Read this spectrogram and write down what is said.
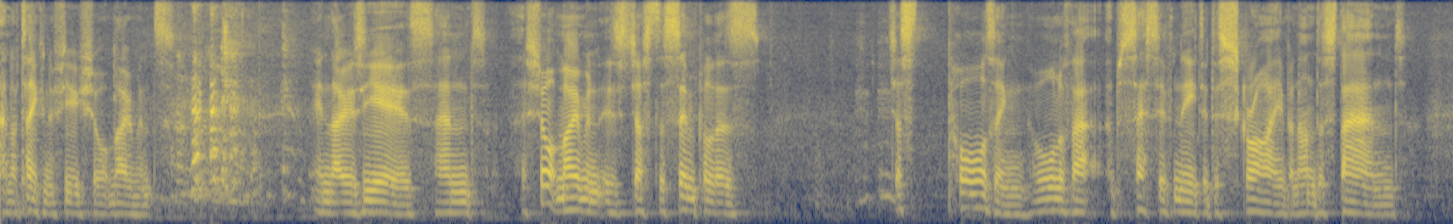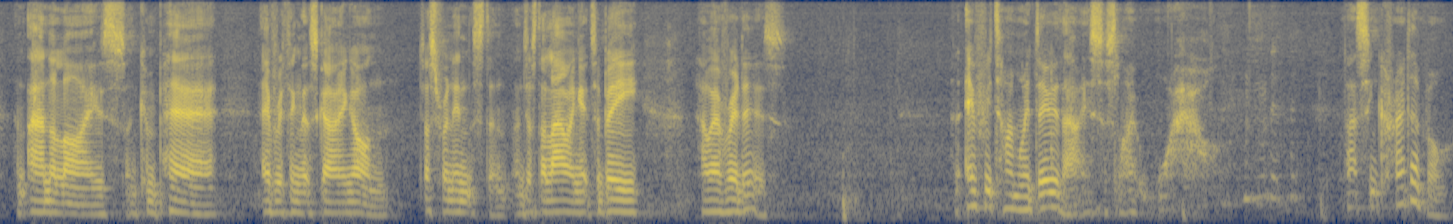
and I've taken a few short moments in those years. And a short moment is just as simple as just pausing all of that obsessive need to describe and understand and analyze and compare everything that's going on just for an instant and just allowing it to be however it is. And every time I do that, it's just like, wow, that's incredible.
